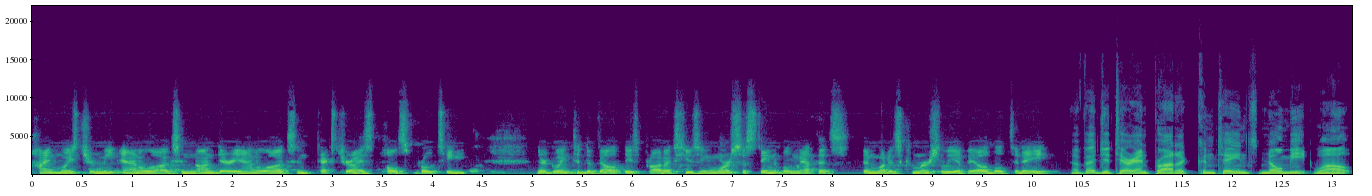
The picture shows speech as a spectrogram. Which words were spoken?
high moisture meat analogs and non dairy analogs, and texturized pulse protein. They're going to develop these products using more sustainable methods than what is commercially available today. A vegetarian product contains no meat, while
